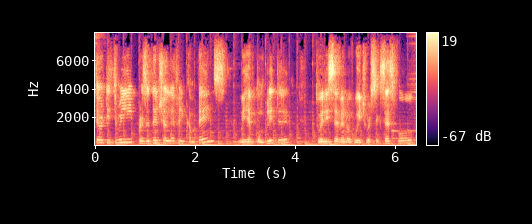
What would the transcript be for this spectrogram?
33 presidential level campaigns we have completed, 27 of which successful.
